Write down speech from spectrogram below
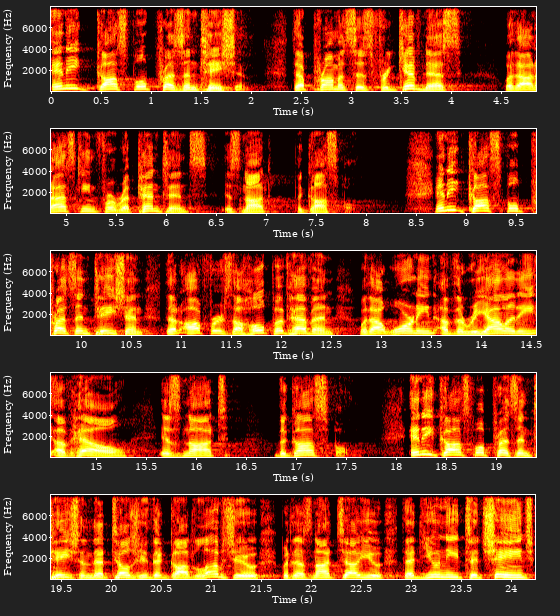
Any gospel presentation that promises forgiveness without asking for repentance is not the gospel. Any gospel presentation that offers the hope of heaven without warning of the reality of hell is not the gospel. Any gospel presentation that tells you that God loves you, but does not tell you that you need to change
